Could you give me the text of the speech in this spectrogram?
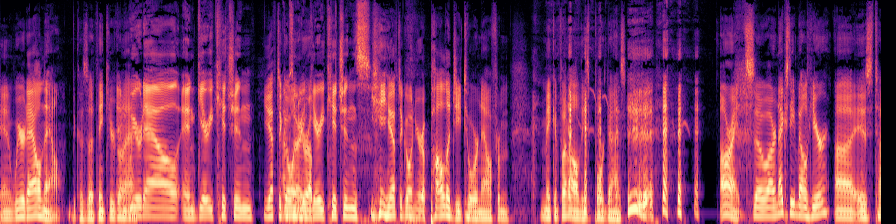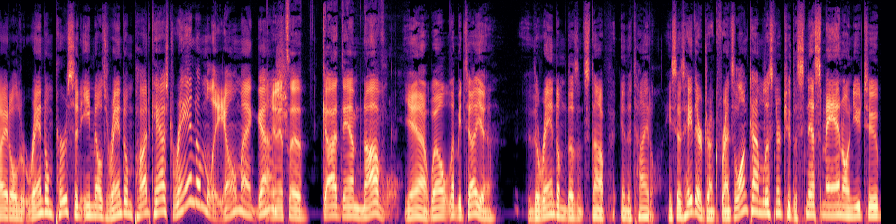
and Weird Al now because I think you're going to Weird Al and Garry Kitchen. you have to I'm go on sorry, your Garry Kitchens. you have to go on your apology tour now from making fun of all these poor guys. All right, so our next email here uh, is titled "Random Person Emails Random Podcast Randomly." Oh my gosh! and it's a goddamn novel. yeah. Well, let me tell you, the random doesn't stop in the title. He says, "Hey there, drunk friends, a longtime listener to the SNES Man on YouTube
